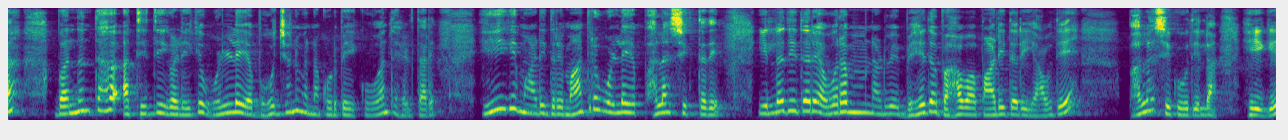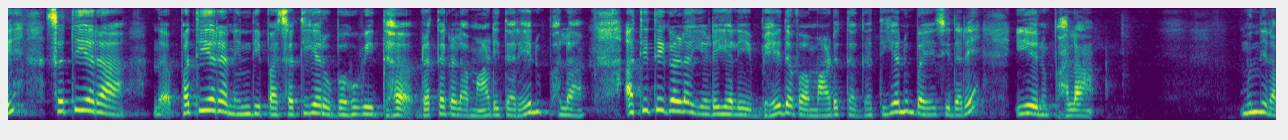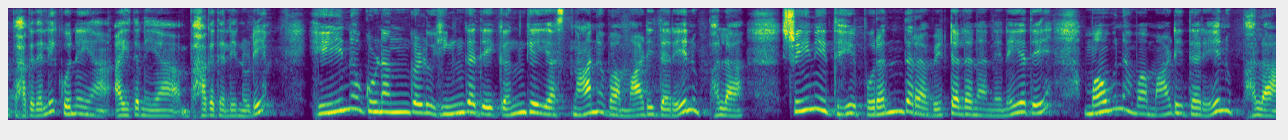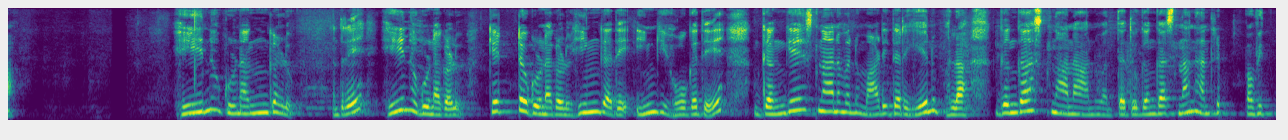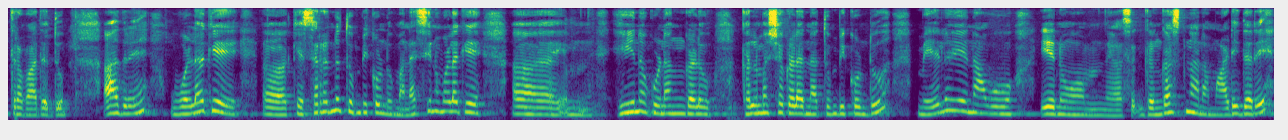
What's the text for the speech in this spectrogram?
ಬಂದಂತಹ ಅತಿಥಿಗಳಿಗೆ ಒಳ್ಳೆಯ ಭೋಜನವನ್ನು ಕೊಡಬೇಕು ಅಂತ ಹೇಳ್ತಾರೆ. ಹೀಗೆ ಮಾಡಿದರೆ ಮಾತ್ರ ಒಳ್ಳೆಯ ಫಲ ಸಿಗ್ತದೆ. ಇಲ್ಲದಿದ್ದರೆ ಅವರ ನಡುವೆ ಭೇದ ಭಾವ ಮಾಡಿದರೆ ಯಾವುದೇ ಫಲ ಸಿಗುವುದಿಲ್ಲ. ಹೀಗೆ ಸತಿಯರ, ಪತಿಯರ ನಿಂದಿಪ ಸತಿಯರು ಬಹುವಿಧ ವ್ರತಗಳ ಮಾಡಿದರೇನು ಫಲ? ಅತಿಥಿಗಳ ಎಡೆಯಲ್ಲಿ ಭೇದವ ಮಾಡುತ್ತಾ ಗತಿಯನ್ನು ಬಯಸಿದರೆ ಏನು ಫಲ? ಮುಂದಿನ ಭಾಗದಲ್ಲಿ, ಕೊನೆಯ ಐದನೆಯ ಭಾಗದಲ್ಲಿ ನೋಡಿ. ಹೀನ ಗುಣಗಳು ಹಿಂಗದೆ ಗಂಗೆಯ ಸ್ನಾನವ ಮಾಡಿದರೇನು ಫಲ? ಶ್ರೀನಿಧಿ ಪುರಂದರ ವಿಠಲನ ನೆನೆಯದೆ ಮೌನವ ಮಾಡಿದರೇನು ಫಲ? ಹೀನ ಗುಣಗಳು ಅಂದರೆ ಹೀನ ಗುಣಗಳು ಕೆಟ್ಟ ಗುಣಗಳು ಹಿಂಗದೆ ಹಿಂಗಿ ಹೋಗದೆ ಗಂಗೆ ಸ್ನಾನವನ್ನು ಮಾಡಿದರೆ ಏನು ಫಲ? ಗಂಗಾ ಸ್ನಾನ ಅನ್ನುವಂಥದ್ದು. ಗಂಗಾ ಸ್ನಾನ ಅಂದರೆ ಪವಿತ್ರವಾದದ್ದು. ಆದರೆ ಒಳಗೆ ಕೆಸರನ್ನು ತುಂಬಿಕೊಂಡು, ಮನಸ್ಸಿನ ಒಳಗೆ ಹೀನ ಗುಣಗಳು ಕಲ್ಮಶಗಳನ್ನು ತುಂಬಿಕೊಂಡು ಮೇಲೆ ನಾವು ಏನು ಗಂಗಾ ಸ್ನಾನ ಮಾಡಿದರೆ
